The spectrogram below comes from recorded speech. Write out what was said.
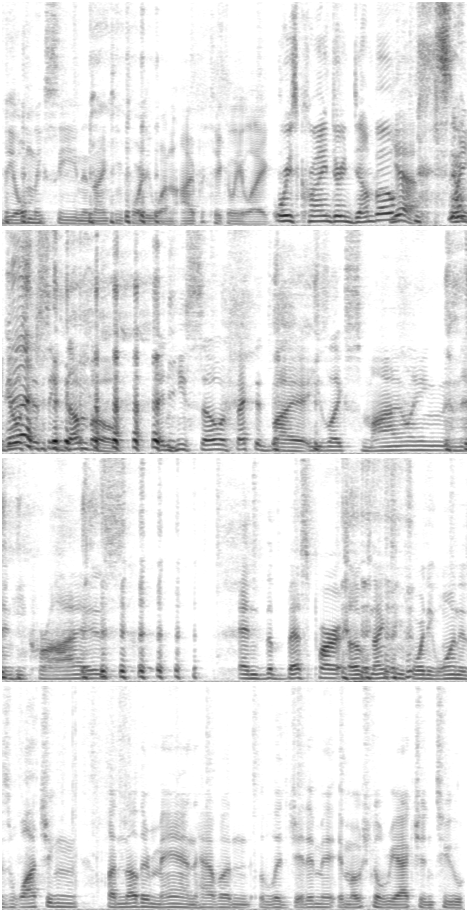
the only scene in 1941 I particularly like. where he's crying during Dumbo. Yeah, so when he goes to see Dumbo, and he's so affected by it, he's like smiling, and then he cries. And the best part of 1941 is watching another man have a legitimate emotional reaction to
